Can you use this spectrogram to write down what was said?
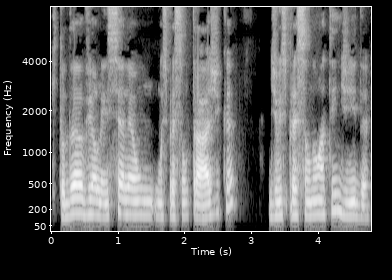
que toda violência é um, uma expressão trágica de uma expressão não atendida.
